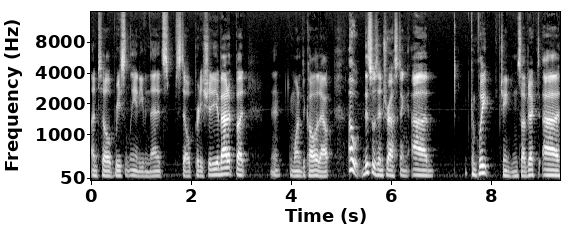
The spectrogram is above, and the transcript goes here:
until recently, and even then, it's still pretty shitty about it. But eh, wanted to call it out. Oh, this was interesting. Uh, complete change in subject. Uh,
